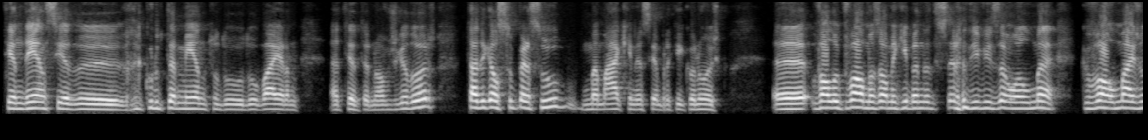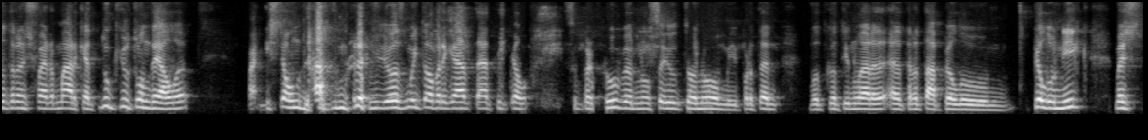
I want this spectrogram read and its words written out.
tendência de recrutamento do, do Bayern a tentar novos jogadores. Tadigal Super Sub, uma máquina sempre aqui connosco, uh, vale o que vale, mas há uma equipa na terceira divisão alemã que vale mais no transfer market do que o Tondela, isto é um dado maravilhoso. Muito obrigado, Tactical Supertube. Eu não sei o teu nome e, portanto, vou-te continuar a, tratar pelo, pelo nick. Mas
